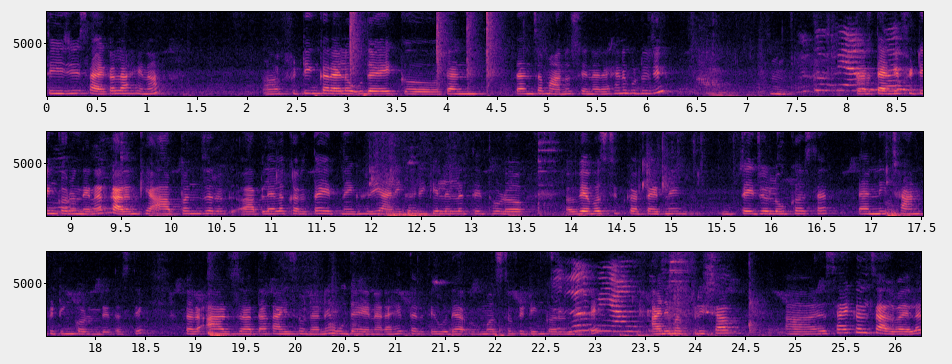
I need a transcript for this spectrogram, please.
ती जी सायकल आहे ना फिटिंग करायला उद्या एक त्यां त्यांचा माणूस येणार आहे. ना गुड्डूजी हं. तर त्यांनी फिटिंग करून देणार. कारण की आपण जर आपल्याला करता येत नाही घरी आणि घरी केलेलं ते थोडं व्यवस्थित करता येत नाही ते जे लोक असतात त्यांनी छान फिटिंग करून देत असते. तर आज आता काहीच होणार नाही. उद्या येणार आहे. तर ते उद्या मस्त फिटिंग करून देते. आणि मग प्रिशा सायकल चालवायला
